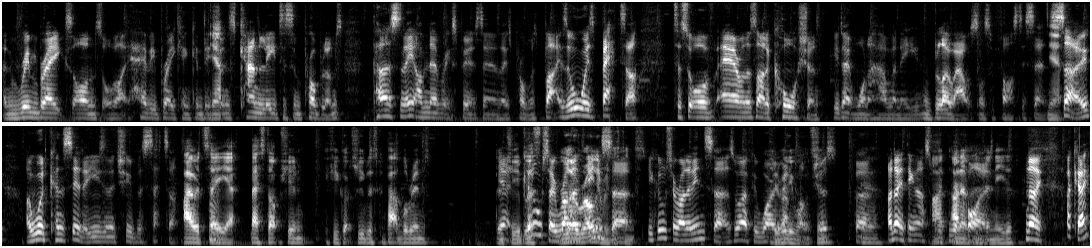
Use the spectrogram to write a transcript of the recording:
and rim brakes on sort of like heavy braking conditions can lead to some problems. Personally, I've never experienced any of those problems, but it's always better to sort of err on the side of caution. You don't want to have any blowouts on some fast descents. Yeah. So I would consider using a tubeless setup. I would say hmm. yeah, best option if you've got tubeless compatible rims. Go Yeah, you could also run an insert. resistance. You could also run an insert as well if you're worried you really about punctures. But Yeah. I don't think that's I, I required. don't think needed. No. Okay.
